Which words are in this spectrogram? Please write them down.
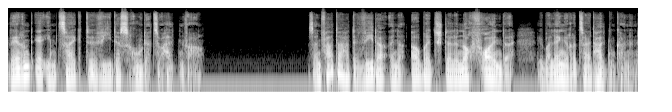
während er ihm zeigte, wie das Ruder zu halten war. Sein Vater hatte weder eine Arbeitsstelle noch Freunde über längere Zeit halten können.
